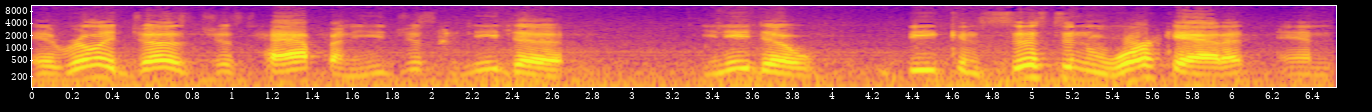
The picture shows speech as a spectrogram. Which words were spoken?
it really does just happen. You just need to you need to be consistent and work at it, and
